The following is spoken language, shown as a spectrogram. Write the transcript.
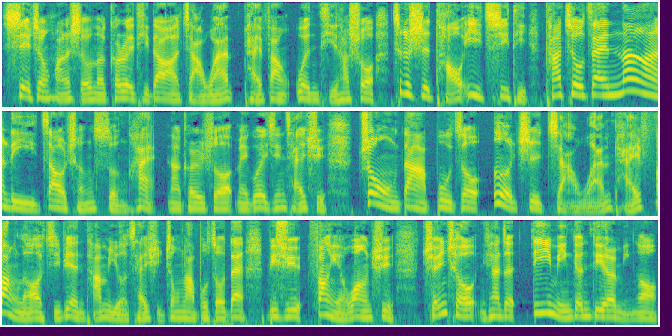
谢振华的时候呢，柯瑞提到甲烷排放问题，他说这个是逃逸气体，它就在那里造成损害。那柯瑞说，美国已经采取重大步骤遏制甲烷排放了哦，即便他们有采取重大步骤，但必须。放眼望去，全球你看这第一名跟第二名哦，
